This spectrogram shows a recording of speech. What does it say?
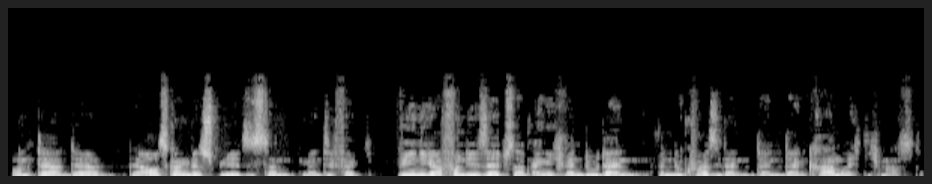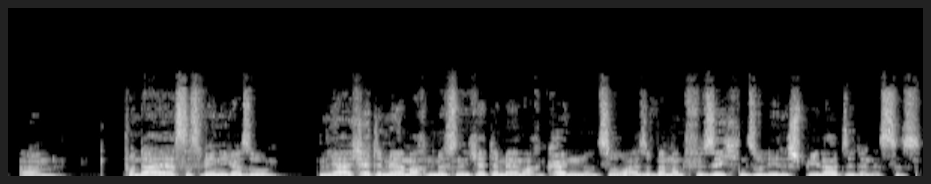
Und der, der, der Ausgang des Spiels ist dann im Endeffekt weniger von dir selbst abhängig, wenn du dein, wenn du quasi dein, dein, dein Kram richtig machst. Ähm, von daher ist es weniger so, ja, ich hätte mehr machen müssen, ich hätte mehr machen können und so. Also wenn man für sich ein solides Spiel hatte, dann ist es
